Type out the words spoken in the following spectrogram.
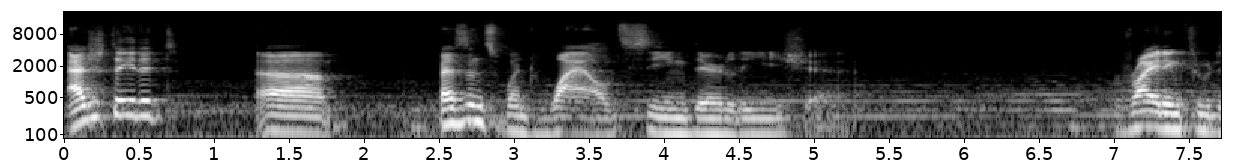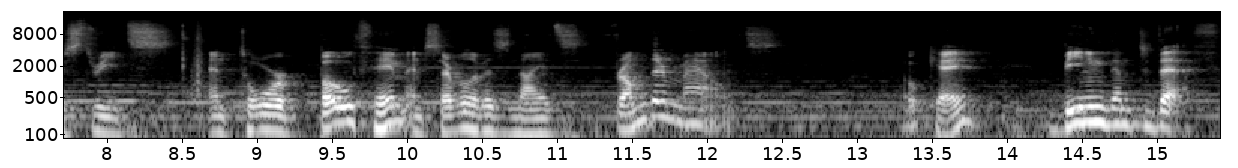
agitated uh, peasants went wild seeing their liege uh, riding through the streets and tore both him and several of his knights from their mounts. Okay, beating them to death.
